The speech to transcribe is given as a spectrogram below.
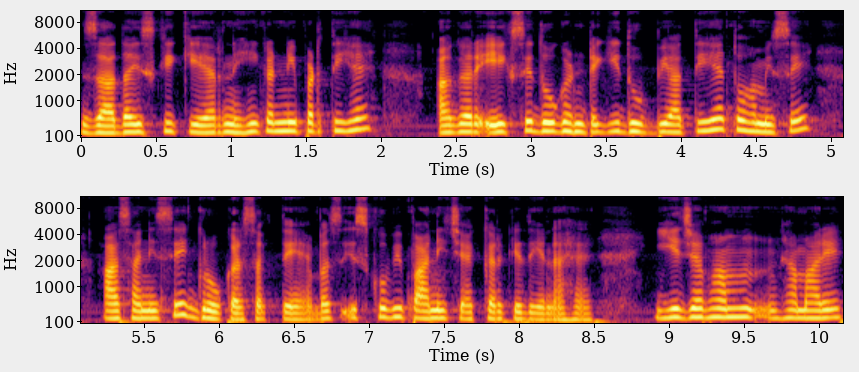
ज़्यादा इसकी केयर नहीं करनी पड़ती है। अगर एक से दो घंटे की धूप भी आती है तो हम इसे आसानी से ग्रो कर सकते हैं। बस इसको भी पानी चेक करके देना है। ये जब हम, हमारे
